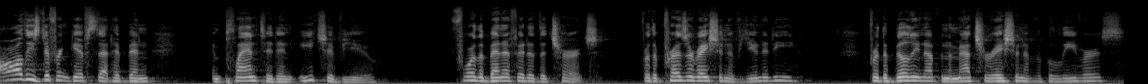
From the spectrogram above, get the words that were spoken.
all these different gifts that have been implanted in each of you for the benefit of the church, for the preservation of unity, for the building up and the maturation of the believers,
